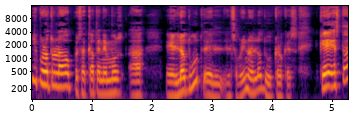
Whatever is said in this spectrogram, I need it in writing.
Y por otro lado, pues acá tenemos a eh, Lotwood, el, sobrino de Lotwood creo que es, que está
